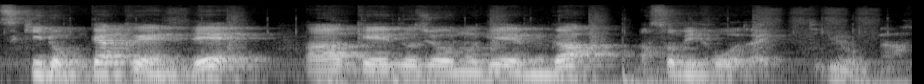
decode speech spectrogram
月600円でアーケード上のゲームが遊び放題っていうような。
